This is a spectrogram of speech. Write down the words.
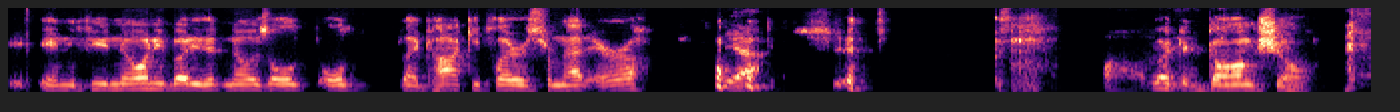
and if you know anybody that knows old old like hockey players from that era, yeah. shit, Oh, like a gong show.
